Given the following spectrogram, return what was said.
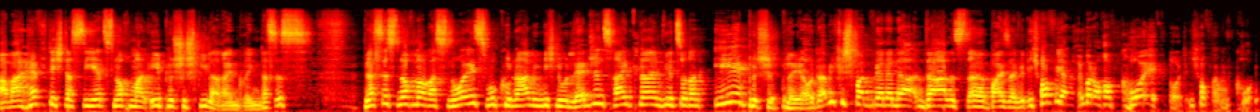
Aber heftig, dass sie jetzt nochmal epische Spieler reinbringen. Das ist, das ist nochmal was Neues, wo Konami nicht nur Legends reinknallen wird, sondern epische Player. Und da bin ich gespannt, wer denn da, da alles dabei äh, sein wird. Ich hoffe ja immer noch auf Kreuz, Leute. Ich hoffe auf Kreuz.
